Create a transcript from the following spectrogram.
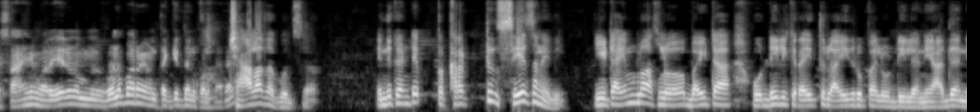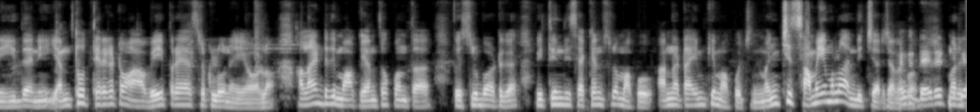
సాయం వల్ల ఏమైనా రుణభారం ఏమైనా తగ్గిద్ది అనుకుంటున్నారా? చాలా తగ్గుద్ది సార్. ఎందుకంటే కరెక్ట్ సీజన్ ఇది. ఈ టైంలో అసలు బయట వడ్డీలకి రైతులు ఐదు రూపాయల వడ్డీలని అదని ఇదని ఎంతో తిరగటం ఆ వ్యయ ప్రయాసలకు లోనయ్యేవాళ్ళం అలాంటిది మాకు ఎంతో కొంత వెసులుబాటుగా విత్ ఇన్ ది సెకండ్స్లో మాకు అన్న టైంకి మాకు వచ్చింది. మంచి సమయంలో అందించారు అంటే చంద్రబాబు డైరెక్ట్ మరి-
